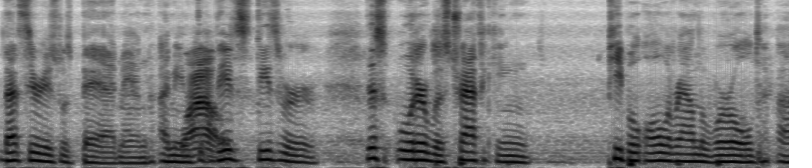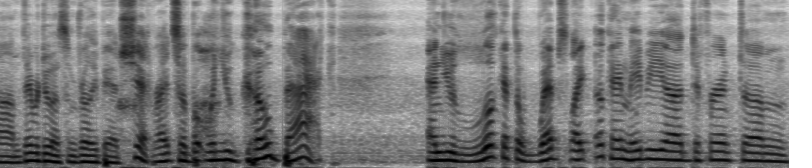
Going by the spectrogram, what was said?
That series was bad man. I mean th- these these were this order was trafficking people all around the world. Um, they were doing some really bad shit right? So but when you go back and you look at the webs like okay maybe a different um,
